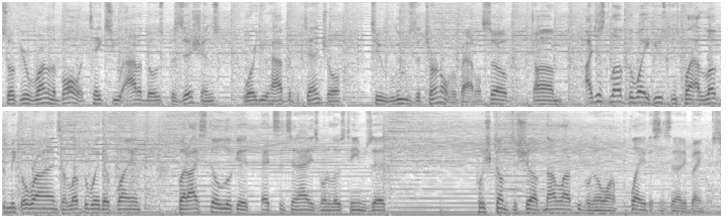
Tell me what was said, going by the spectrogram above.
So if you're running the ball, it takes you out of those positions where you have the potential to lose the turnover battle. So um, I just love the way Houston's playing. I love DeMeco Ryans. I love the way they're playing. But I still look at, at Cincinnati as one of those teams that push comes to shove, not a lot of people are going to want to play the Cincinnati Bengals.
